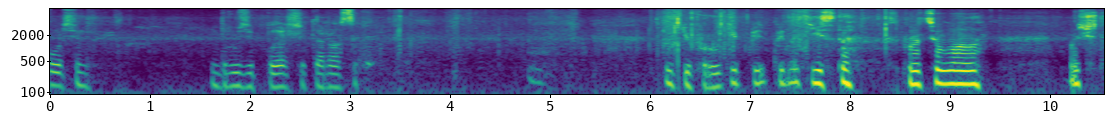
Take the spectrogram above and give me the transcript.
осінь. Друзі, перший карасик. Тут фруті пінатіста спрацювала. Бачите?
